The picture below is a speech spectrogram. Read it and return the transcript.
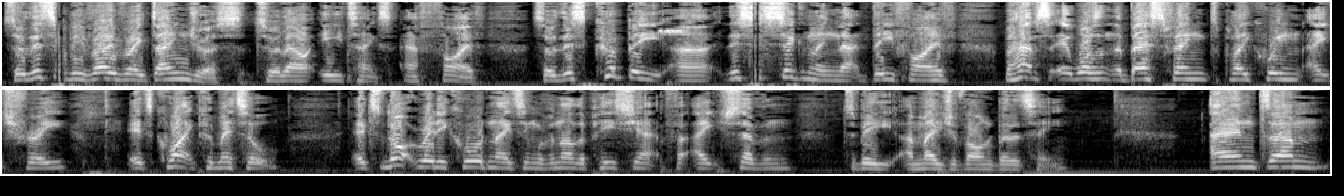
so this would be very very dangerous to allow e takes f5 so this could be uh, this is signaling that d5 perhaps it wasn't the best thing to play queen h3 it's quite committal. It's not really coordinating with another piece yet for h7 to be a major vulnerability. And, um,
